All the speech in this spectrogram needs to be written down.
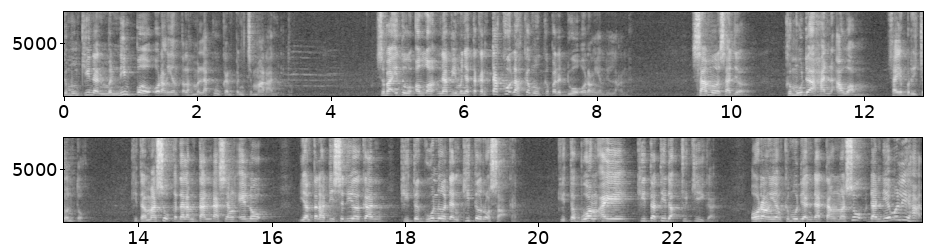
kemungkinan menimpa orang yang telah melakukan pencemaran itu. Sebab itu Allah Nabi menyatakan takutlah kamu kepada dua orang yang dilaknat. Sama saja kemudahan awam. Saya beri contoh. Kita masuk ke dalam tandas yang elok yang telah disediakan, kita guna dan kita rosakkan. Kita buang air, kita tidak cucikan. Orang yang kemudian datang masuk dan dia melihat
